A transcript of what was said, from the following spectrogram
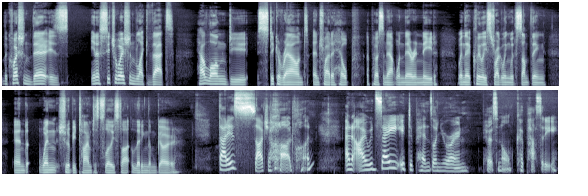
the question there is in a situation like that, how long do you stick around and try to help a person out when they're in need, when they're clearly struggling with something, and when should it be time to slowly start letting them go? That is such a hard one. And I would say it depends on your own personal capacity.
